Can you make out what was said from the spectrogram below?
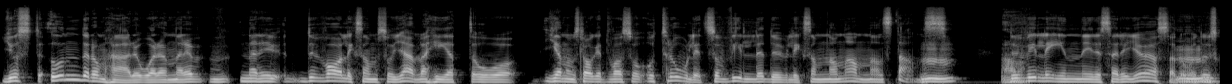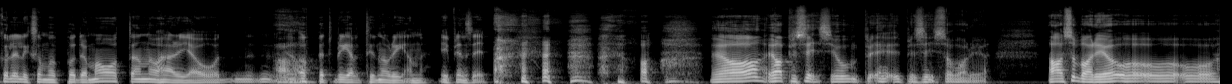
just under de här åren när, det, när det, du var liksom så jävla het och genomslaget var så otroligt, så ville du liksom någon annanstans. Mm. Ja. Du ville in i det seriösa då. Du skulle liksom upp på Dramaten och härja och öppet brev till Norén i princip. ja, ja, precis. Jo, pre- precis så var det ju. Ja, så var det. Och, och, och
